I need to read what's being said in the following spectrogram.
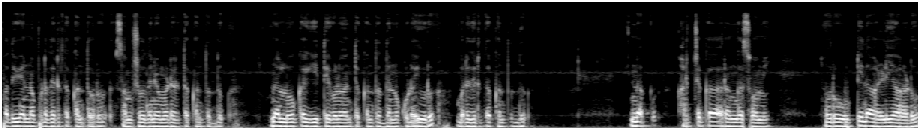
ಪದವಿಯನ್ನು ಪಡೆದಿರತಕ್ಕಂಥವರು, ಸಂಶೋಧನೆ ಮಾಡಿರ್ತಕ್ಕಂಥದ್ದು. ಇನ್ನು ಲೋಕಗೀತೆಗಳು ಅಂತಕ್ಕಂಥದ್ದನ್ನು ಕೂಡ ಇವರು ಬರೆದಿರ್ತಕ್ಕಂಥದ್ದು. ಇನ್ನು ಅರ್ಚಕ ರಂಗಸ್ವಾಮಿ, ಇವರು ಹುಟ್ಟಿದ ಹಳ್ಳಿಯ ಹಾಡು,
